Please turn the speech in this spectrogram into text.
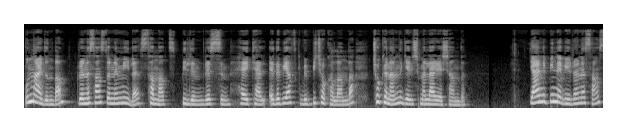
Bunun ardından Rönesans dönemiyle sanat, bilim, resim, heykel, edebiyat gibi birçok alanda çok önemli gelişmeler yaşandı. Yani bir nevi Rönesans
